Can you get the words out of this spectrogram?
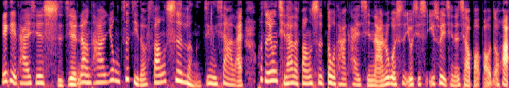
也给他一些时间，让他用自己的方式冷静下来，或者用其他的方式逗他开心啊。如果是尤其是一岁以前的小宝宝的话，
